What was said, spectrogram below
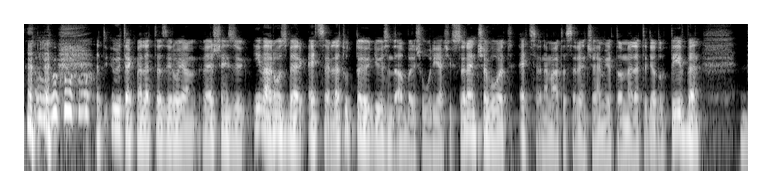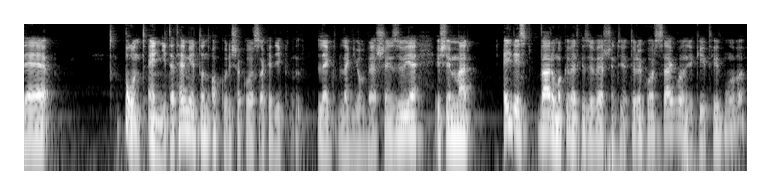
Tehát ültek mellette azért olyan versenyzők. Iván Rosberg egyszer le tudta őt győzni, de abban is óriási szerencse volt. Egyszer nem állt a szerencse Hamilton mellett egy adott évben, de pont ennyi. Tehát Hamilton akkor is a korszak egyik leg, legjobb versenyzője, és én már egyrészt várom a következő versenyt ugye Törökországban, ugye két hét múlva,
